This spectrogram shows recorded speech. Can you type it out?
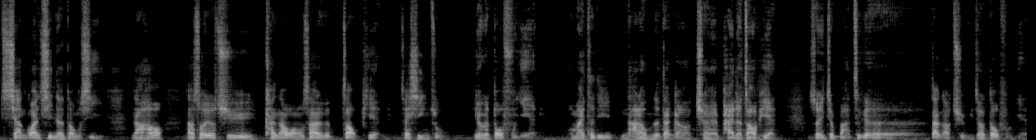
相关性的东西。然后那时候又去看到网络上有个照片，在新竹有个豆腐岩，我们还特地拿了我们的蛋糕全拍的照片，所以就把这个蛋糕取名叫豆腐岩。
